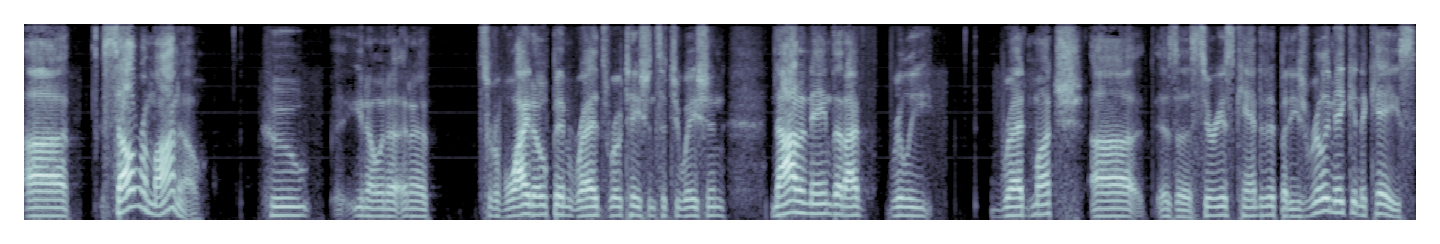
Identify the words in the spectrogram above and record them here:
Uh, Sal Romano, who you know in a in a sort of wide open Reds rotation situation, not a name that I've really read much uh, as a serious candidate, but he's really making the case.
